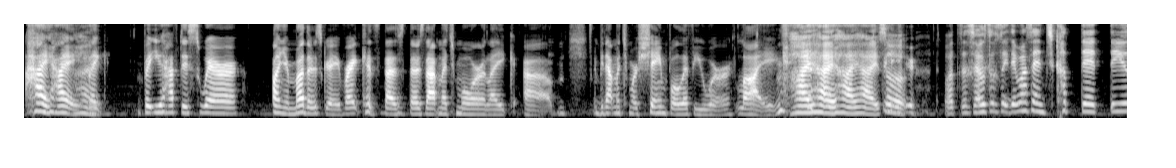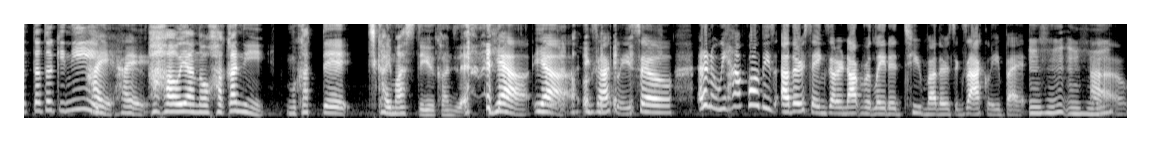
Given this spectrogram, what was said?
hi hi Hi. like but you have to swear on your mother's grave right because there's there's that much more like um it'd be that much more shameful if you were lying はいはいはいはい。そうっていう。私は嘘ついてません、誓ってって言った時に、 hi hi 母親の墓に向かって 誓いますっていう感じで。 yeah yeah Okay. exactly so i don't know we have all these other sayings that are not related to mothers exactly but うんふんうんふん uh,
